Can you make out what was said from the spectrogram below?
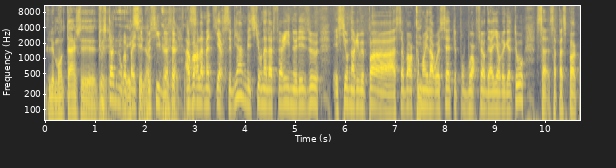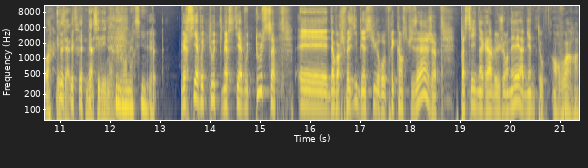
Le montage de, tout cela n'aurait pas été possible. Exact. Avoir la matière, c'est bien, mais si on a la farine, les œufs, et si on n'arrive pas à savoir comment est la recette pour pouvoir faire derrière le gâteau, ça, ça passe pas, quoi. Exact. Merci Lina. Un grand merci. Merci à vous toutes, merci à vous tous, et d'avoir choisi, bien sûr, Fréquences Usage. Passez une agréable journée, à bientôt. Au revoir.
